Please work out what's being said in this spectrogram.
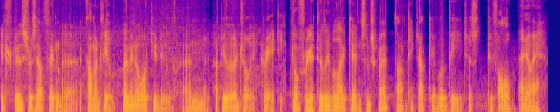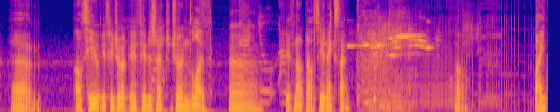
Introduce yourself in the comment field. Let me know what you do and what you enjoy creating. Don't forget to leave a like and subscribe. On TikTok, it would be just to follow. Anyway, um, I'll see you if you if you decide to join the live. Uh, if not, I'll see you next time. Oh, bye.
